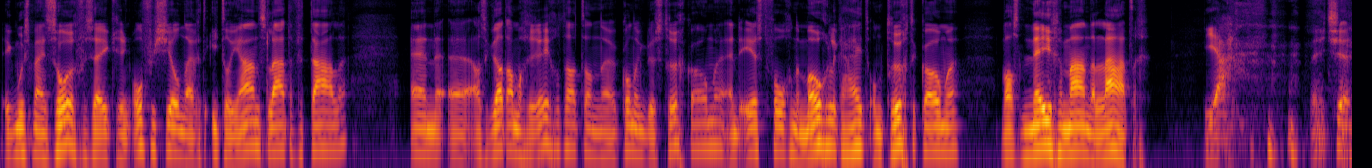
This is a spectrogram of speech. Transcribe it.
Ik moest mijn zorgverzekering officieel naar het Italiaans laten vertalen. En eh, als ik dat allemaal geregeld had, dan kon ik dus terugkomen. En de eerstvolgende mogelijkheid om terug te komen was negen maanden later. Ja, weet je.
